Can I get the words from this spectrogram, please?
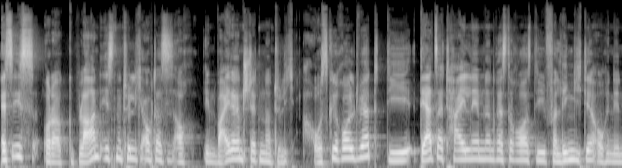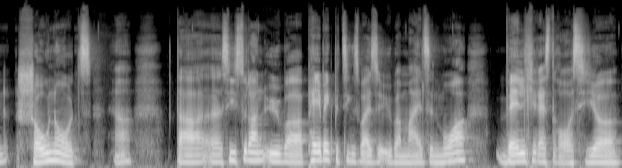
es ist oder geplant ist natürlich auch, dass es auch in weiteren Städten natürlich ausgerollt wird. Die derzeit teilnehmenden Restaurants, die verlinke ich dir auch in den Show Notes. Ja, da äh, siehst du dann über Payback bzw. über Miles More, welche Restaurants hier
